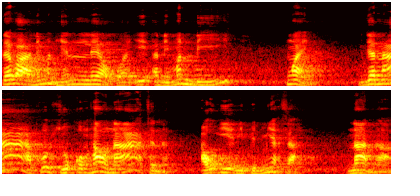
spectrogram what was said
แต่ว่าอันนี้มันเห็นแล้วว่าอีอันนี้มันดีห่วยอย่านะความสุขของเฮานะซั่นน่ะเอาอีอันนี้เป็นเมียซะนั่นน่ะ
